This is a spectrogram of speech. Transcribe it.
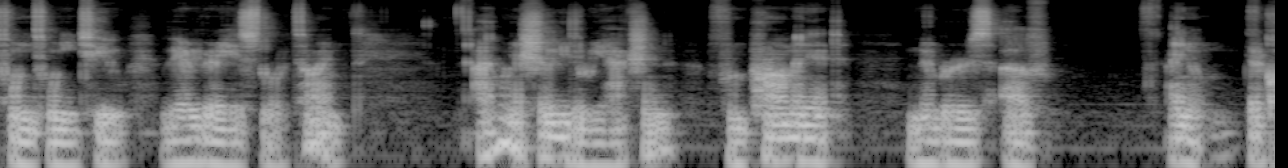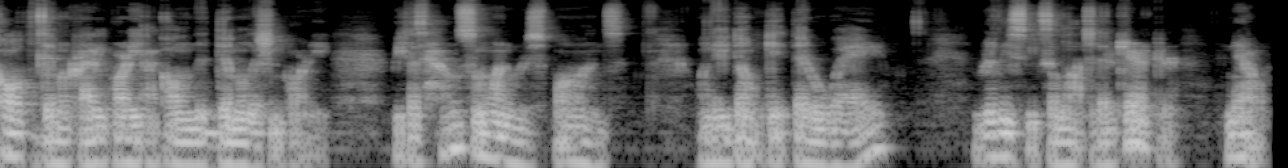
2022. Very, very historic time. I want to show you the reaction from prominent members of, I know they're called the Democratic Party, I call them the Demolition Party, because how someone responds when they don't get their way really speaks a lot to their character. Now,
